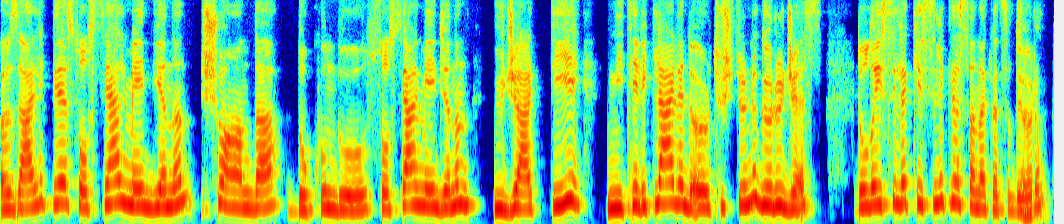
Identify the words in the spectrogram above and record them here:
özellikle sosyal medyanın şu anda dokunduğu, sosyal medyanın yücelttiği niteliklerle de örtüştüğünü göreceğiz. Dolayısıyla kesinlikle sana katılıyorum. Evet.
